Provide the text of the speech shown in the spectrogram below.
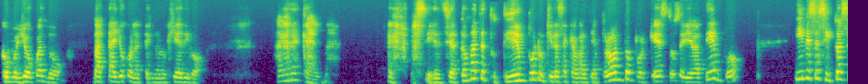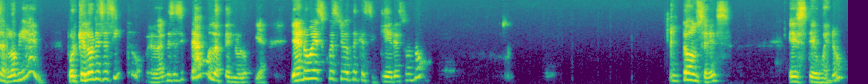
Como yo cuando batallo con la tecnología, digo, agarra calma, agarra paciencia, tómate tu tiempo, no quieras acabar ya pronto porque esto se lleva tiempo y necesito hacerlo bien. ¿Por qué lo necesito? ¿Verdad? Necesitamos la tecnología. Ya no es cuestión de que si quieres o no. Entonces, este, bueno,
